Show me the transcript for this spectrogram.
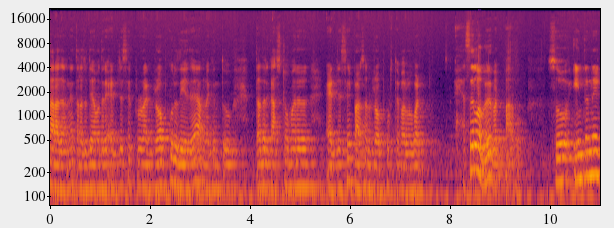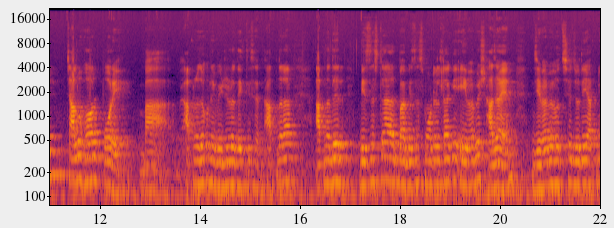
তারা জানে। তারা যদি আমাদের অ্যাড্রেসে প্রোডাক্ট ড্রপ করে দিয়ে যায় আমরা কিন্তু তাদের কাস্টমারের অ্যাড্রেসে পার্সেল ড্রপ করতে পারব। বাট হ্যাসেল হবে বাট পারব। সো ইন্টারনেট চালু হওয়ার পরে বা আপনারা যখন এই ভিডিওটা দেখতেছেন, আপনারা আপনাদের বিজনেসটা বা বিজনেস মডেলটাকে এইভাবে সাজায়েন, যেভাবে হচ্ছে যদি আপনি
